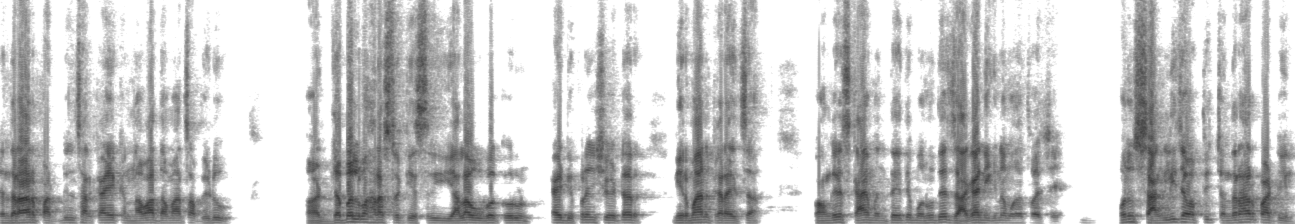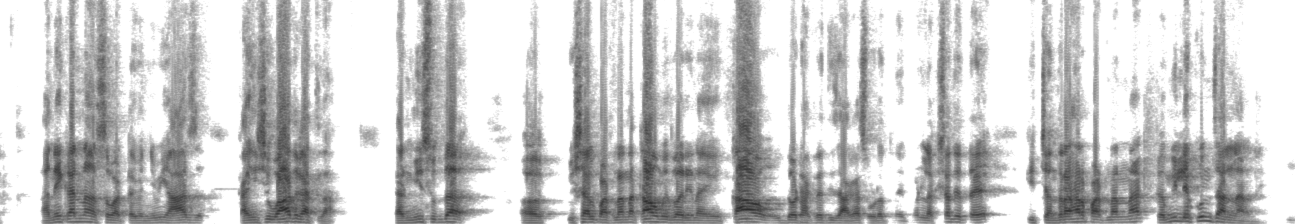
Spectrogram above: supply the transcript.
चंद्रहार पाटील सारखा एक नवा दमाचा भिडू डबल महाराष्ट्र केसरी याला उभं करून काही डिफरन्शिएटर निर्माण करायचा. काँग्रेस काय म्हणते ते म्हणू ते जागा निघणं महत्त्वाचे. म्हणून सांगलीच्या बाबतीत चंद्रहार पाटील अनेकांना असं वाटतं म्हणजे मी आज काहींशी वाद घातला. कारण मी सुद्धा विशाल पाटलांना का उमेदवारी नाही का उद्धव ठाकरे ती जागा सोडत नाहीत? पण लक्षात येत आहे की चंद्रहार पाटलांना कमी लेखून चालणार नाही.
